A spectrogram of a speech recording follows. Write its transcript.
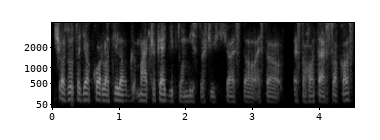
és azóta gyakorlatilag már csak Egyiptom biztosítja ezt a, ezt a, ezt a határszakaszt.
